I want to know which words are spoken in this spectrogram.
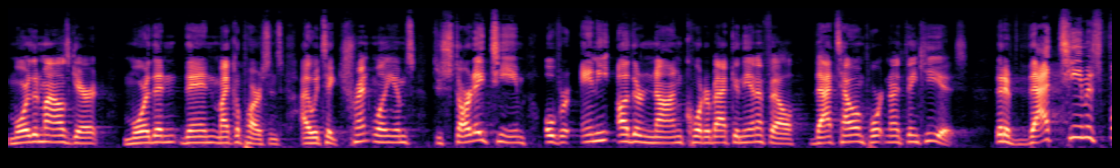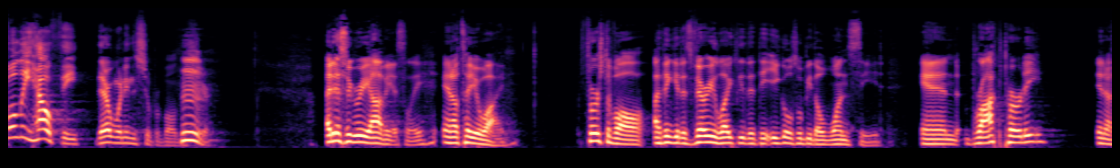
more than Myles Garrett, more than, than Micah Parsons, I would take Trent Williams to start a team over any other non quarterback in the NFL. That's how important I think he is. That if that team is fully healthy, they're winning the Super Bowl this hmm. year. I disagree, obviously, and I'll tell you why. First of all, I think it is very likely that the Eagles will be the one seed. And Brock Purdy, in a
